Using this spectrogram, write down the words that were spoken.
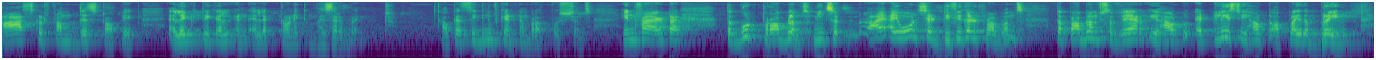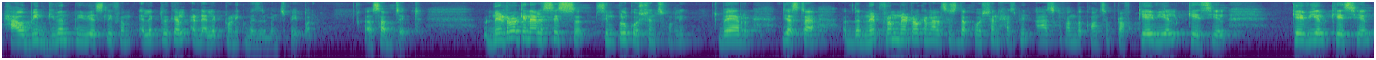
asked from this topic, electrical and electronic measurement. okay significant number of questions in fact uh, the good problems means uh, I, I won't say difficult problems the problems where you have to at least you have to apply the brain have been given previously from electrical and electronic measurements paper uh, subject network analysis uh, simple questions only where just uh, the net, from network analysis the question has been asked from the concept of kvl kcl kvl kcl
